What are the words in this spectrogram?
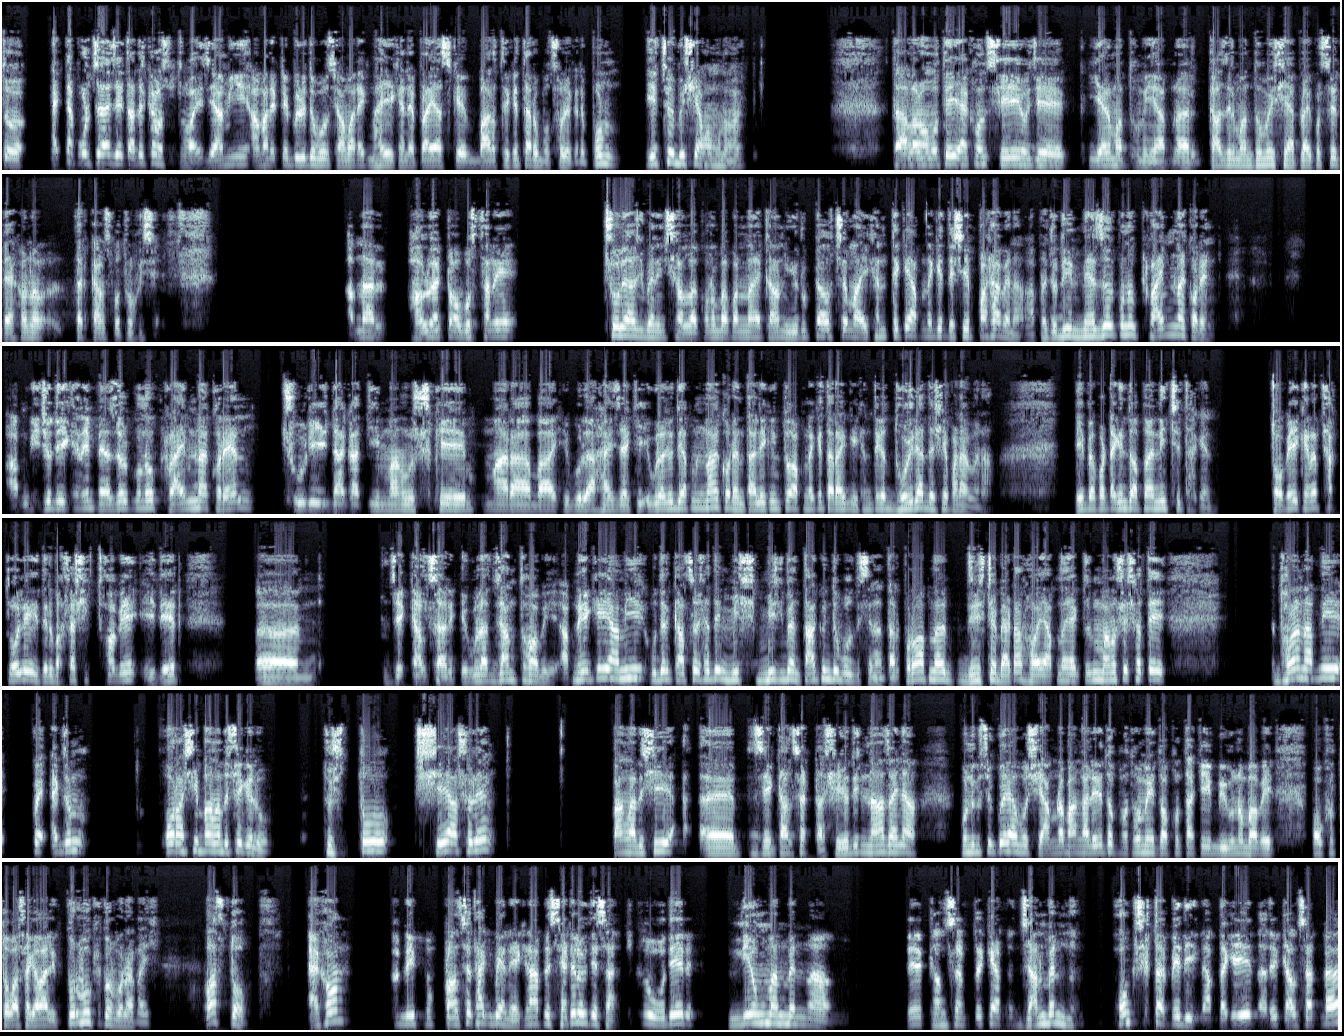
তো একটা পর্যায়ে যে তাদের কাগজপত্র হয়, যে আমি আমার একটা বিরুদ্ধে বলছি, আমার এক ভাই এখানে প্রায় আজকে বারো থেকে তেরো বছর এখানে এর চেয়ে বেশি আমার মনে হয়। তা আল্লাহর রহমতে এখন সে ওই যে ইয়ার মাধ্যমে, আপনার কাজের মাধ্যমে সে অ্যাপ্লাই করছে এখন তার কাগজপত্র হয়েছে। আপনার ভালো একটা অবস্থানে চলে আসবেন ইনশাল্লাহ কোনো ব্যাপার নয় কারণ ইউরোপটা হচ্ছে মা, এখান থেকে আপনাকে দেশে পাঠাবে না। আপনি যদি মেজর কোনো ক্রাইম না করেন, আপনি যদি এখানে মেজর কোনো ক্রাইম না করেন, চুরি, ডাকাতি, মানুষকে মারা বা এগুলা হাইজাকি এগুলা যদি আপনি না করেন, তাহলে কিন্তু আপনাকে তারা এখান থেকে ধৈরা দেশে পাঠাবে না। এই ব্যাপারটা কিন্তু আপনারা নিশ্চিত থাকেন। তবে এখানে থাকতে হলে এদের ভাষা শিখতে হবে, এদের যে কালচার এগুলা জানতে হবে। আপনাকে আমি ওদের কালচারের সাথে মিশবেন তা কিন্তু বলতেছি না। তারপরও আপনার জিনিসটা বেটার হয়। আপনার একজন মানুষের সাথে, ধরেন আপনি একজন ফরাসি বাংলাদেশে গেল। তো সে আসলে বাংলাদেশি যে কালচারটা সে যদি না যায় না, কোনো কিছু করে বসে, আমরা বাঙালির তো প্রথমে তখন তাকে বিভিন্ন ভাবে অক্ষত্য ভাষা করব কি করব না ভাই? বাস্তব। এখন আপনি ফ্রান্সে থাকবেন, এখানে আপনি সেটেল হইতে চান, কিন্তু ওদের নিয়ম মানবেন না। ওদের কালচার থেকে আপনি জানবেন না। হোক সেটা বেদিক, আপনাকে তাদের কালচারটা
